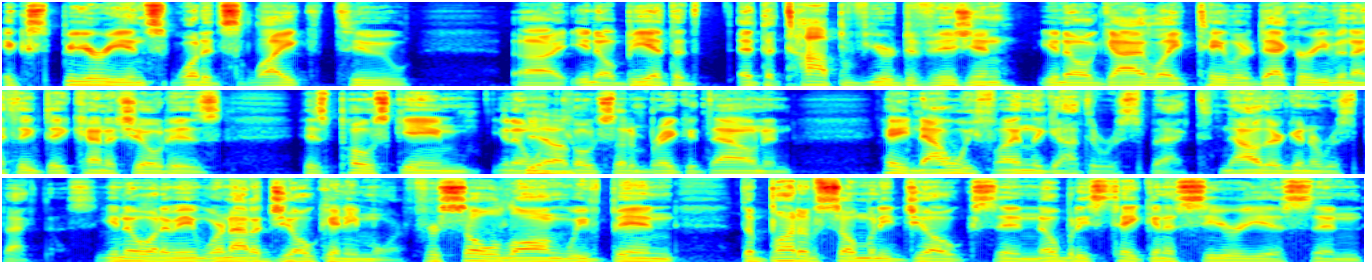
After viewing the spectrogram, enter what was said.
experience what it's like to uh, you know, be at the at the top of your division. You know, a guy like Taylor Decker, even I think they kind of showed his his post game, you know, Yeah. when coach let him break it down and hey, now we finally got the respect. Now they're gonna respect us. You know what I mean? We're not a joke anymore. For so long we've been the butt of so many jokes and nobody's taking us serious and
